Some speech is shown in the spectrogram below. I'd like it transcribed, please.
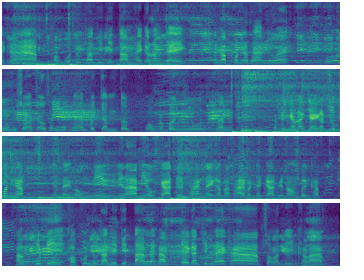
นะครับ ขอบคุณทุกท่านที่ติดตามให้กำลังใจนะครับคนกระถามอยู่ว่า อ้หนุ่มสอเจ้าเพิ่งเหตุงานประจำตอนผมกับเบิ้งอยู่นั่นก็เป็นกำลังใจกับทุกคนครับยังไงผมมีเวลามีโอกาสเดินทางได้กับมาทายบรรยากาศพี่น้องเบิ้งครับเอาคลิปนี้ขอบคุณทุกท่านที่ติดตามนะครับ เจอกันคลิปหน้าครับ สวัสดีครับ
